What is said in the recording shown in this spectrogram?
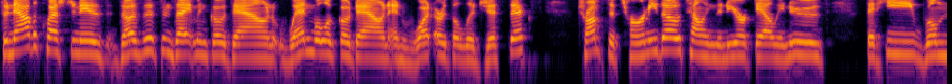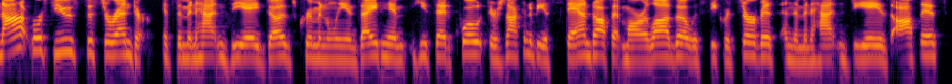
So now the question is Does this indictment go down? When will it go down? And what are the logistics? Trump's attorney, though, telling the New York Daily News that he will not refuse to surrender if the Manhattan DA does criminally indict him. He said, quote, there's not going to be a standoff at Mar-a-Lago with Secret Service and the Manhattan DA's office.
